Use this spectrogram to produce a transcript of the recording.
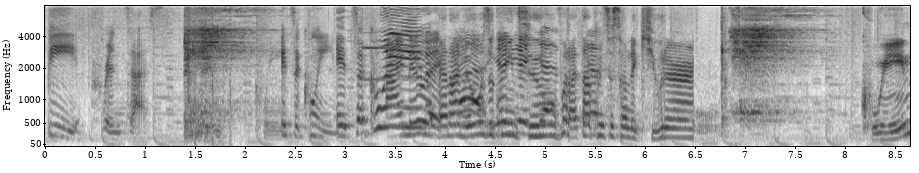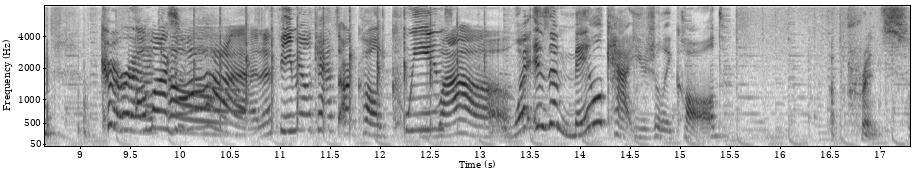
B princess. Queen. It's a queen. It's a queen. I knew it. and I knew it was a queen yeah, too, yes, but I thought yes. Princess sounded cuter. Queen? Correct. Oh my god. Female cats are called queens. Wow. What is a male cat usually called? A prince.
